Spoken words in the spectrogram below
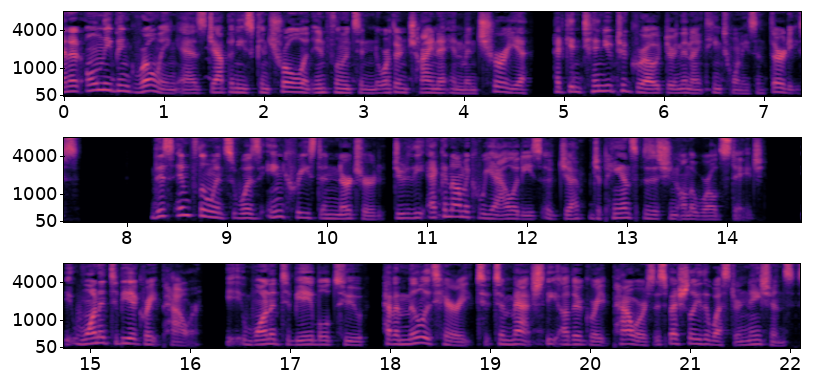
and had only been growing as Japanese control and influence in northern China and Manchuria had continued to grow during the 1920s and 30s. This influence was increased and nurtured due to the economic realities of Jap- Japan's position on the world stage. It wanted to be a great power. It wanted to be able to have a military to, to match the other great powers, especially the Western nations.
